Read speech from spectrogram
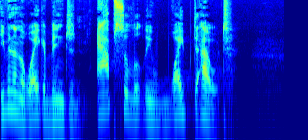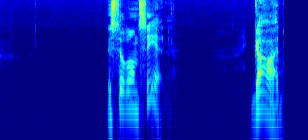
Even in the wake of being absolutely wiped out, they still don't see it. God,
